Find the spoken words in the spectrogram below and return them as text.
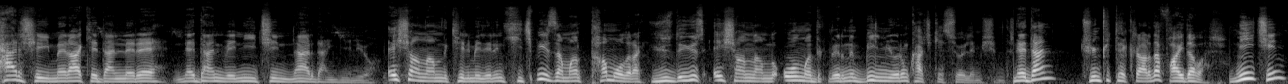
her şeyi merak edenlere neden ve niçin nereden geliyor? Eş anlamlı kelimelerin hiçbir zaman tam olarak %100 eş anlamlı olmadıklarını bilmiyorum kaç kez söylemişimdir. Neden? Çünkü tekrarda fayda var. Niçin?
